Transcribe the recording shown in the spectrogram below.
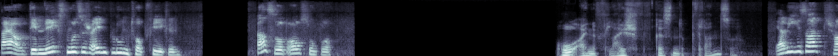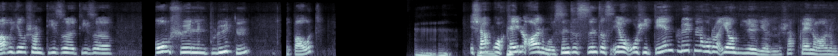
Naja, und demnächst muss ich einen Blumentopf häkeln. Das wird auch super. Oh, eine fleischfressende Pflanze. Ja, wie gesagt, ich habe hier schon diese, diese schönen Blüten gebaut. Mhm. Ich habe Mhm. auch keine Ahnung. Sind das, sind das eher Orchideenblüten oder eher Lilien? Ich habe keine Ahnung.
